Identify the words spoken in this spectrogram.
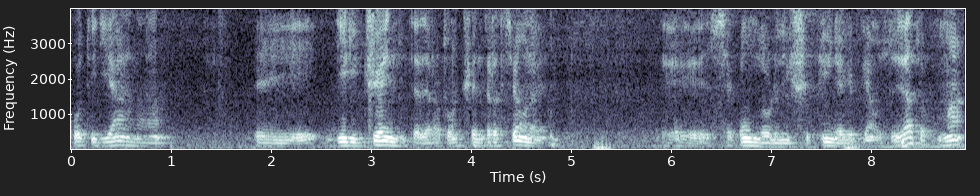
quotidiana e dirigente della concentrazione eh, secondo le discipline che abbiamo studiato, ma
